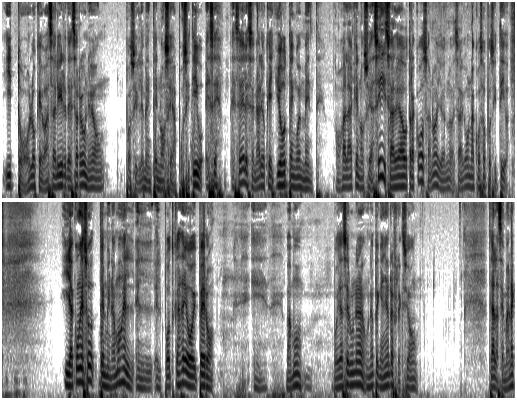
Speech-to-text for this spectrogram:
Y todo lo que va a salir de esa reunión posiblemente no sea positivo. Ese, es el escenario que yo tengo en mente. Ojalá que no sea así, salga otra cosa, ¿no? Yo no salga una cosa positiva. Y ya con eso terminamos el, podcast de hoy, pero eh, vamos, voy a hacer una, pequeña reflexión. O sea, la semana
